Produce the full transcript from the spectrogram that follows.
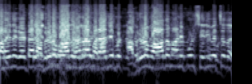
പറയുന്നത് കേട്ടാൽ അവരുടെ വാദമല്ല പരാജയപ്പെട്ടു അവരുടെ വാദമാണ് ഇപ്പോൾ ശരിവെച്ചത്.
